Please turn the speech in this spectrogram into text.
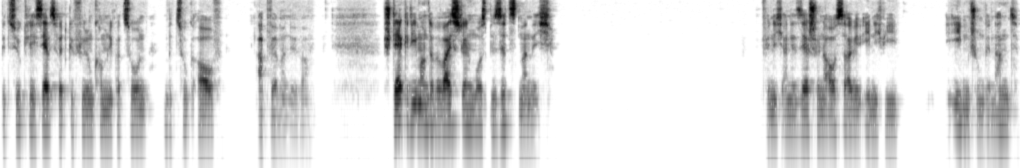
bezüglich Selbstwertgefühl und Kommunikation in Bezug auf Abwehrmanöver. Stärke, die man unter Beweis stellen muss, besitzt man nicht. Finde ich eine sehr schöne Aussage, ähnlich wie eben schon genannt.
